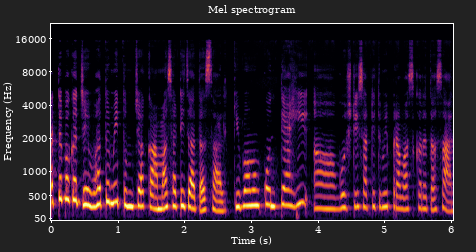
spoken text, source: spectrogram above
आता बघा जेव्हा तुम्ही तुमच्या कामासाठी जात असाल किंवा मग कोणत्याही गोष्टीसाठी तुम्ही प्रवास करत असाल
